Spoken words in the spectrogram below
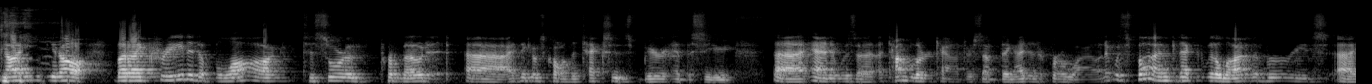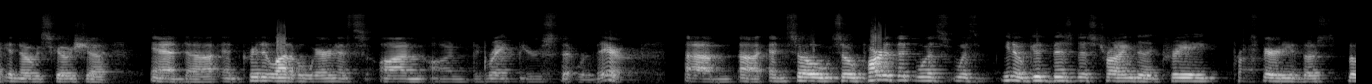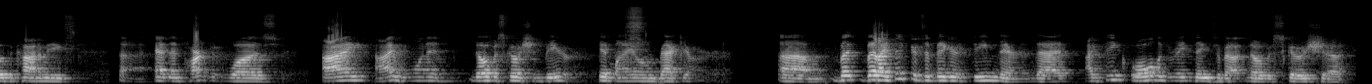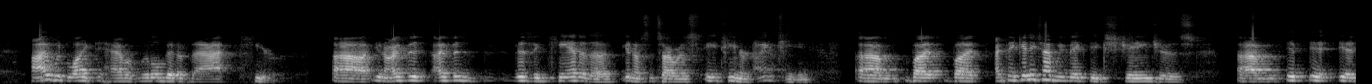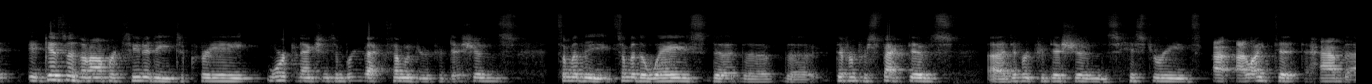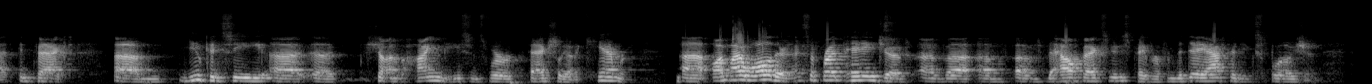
not at all. But I created a blog to sort of promote it. Uh, I think it was called the Texas Beer Embassy, uh, and it was a, a, Tumblr account or something. I did it for a while, and it was fun. Connected with a lot of the breweries uh, in Nova Scotia and uh, and created a lot of awareness on on the great beers that were there. Um, uh, and so so part of it was was you know good business trying to create prosperity in both both economies, uh, and then part of it was I I wanted Nova Scotian beer in my own backyard. Um, but but I think there's a bigger theme there that I think all the great things about Nova Scotia I would like to have a little bit of that here. Uh, you know, I've been I've been visiting Canada, you know, since I was 18 or 19. Um, but but I think anytime we make the exchanges, um, it, it, it, it gives us an opportunity to create more connections and bring back some of your traditions, some of the some of the ways, the the, the different perspectives, uh, different traditions, histories. I, I, like to, to have that. In fact, um, you can see uh, uh, Sean behind me since we're actually on a camera. Uh, on my wall there, that's the front page of, of, uh, of, of, the Halifax newspaper from the day after the explosion.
